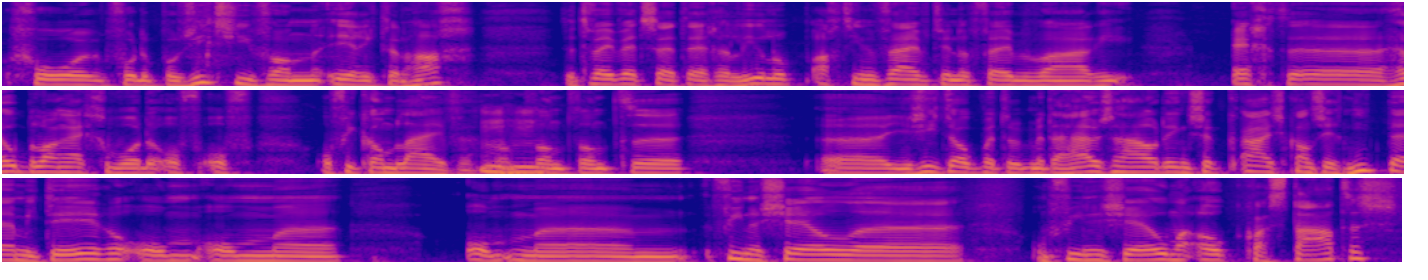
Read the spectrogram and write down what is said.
voor, voor de positie van Erik ten Hag, de twee wedstrijden tegen Lille op 18 en 25 februari, echt eh, heel belangrijk geworden of, of, of hij kan blijven. Want, want, want eh, eh, je ziet ook met de, met de huishouding, Ajax kan zich niet permitteren om, om, om, ehm, financieel, om financieel, maar ook qua status,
